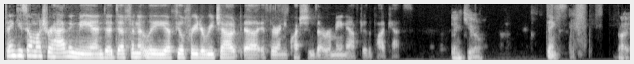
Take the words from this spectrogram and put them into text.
Thank you so much for having me, and uh, definitely uh, feel free to reach out uh, if there are any questions that remain after the podcast. Thank you. Thanks. Bye.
